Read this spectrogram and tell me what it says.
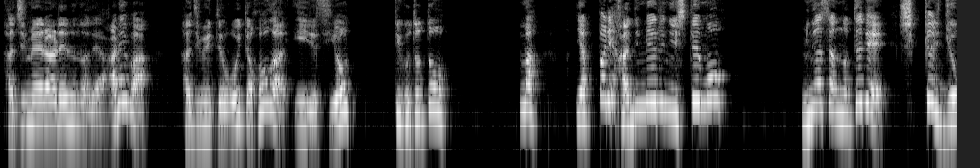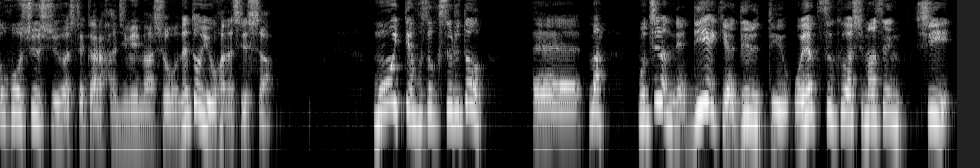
始められるのであれば始めておいた方がいいですよっていうこととまあやっぱり始めるにしても皆さんの手でしっかり情報収集はしてから始めましょうねというお話でしたもう一点補足すると、えー、まあもちろんね利益が出るっていうお約束はしませんし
